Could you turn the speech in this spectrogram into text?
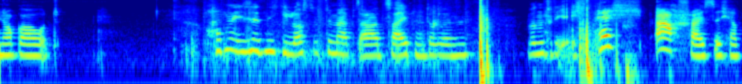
Knockout. Hoffentlich ist jetzt nicht die losteste Maps aller Zeiten drin. Sonst hätte ich echt Pech. Ach, scheiße, ich hab.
